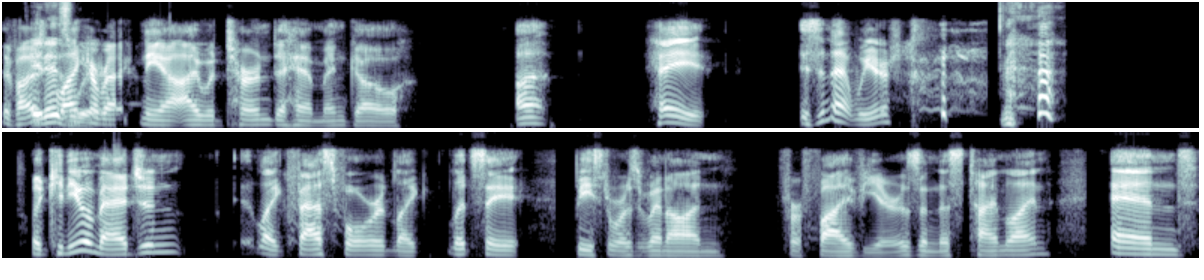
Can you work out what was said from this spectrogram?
if i was black weird. arachnia i would turn to him and go uh hey isn't that weird like can you imagine like fast forward like let's say beast wars went on for five years in this timeline and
